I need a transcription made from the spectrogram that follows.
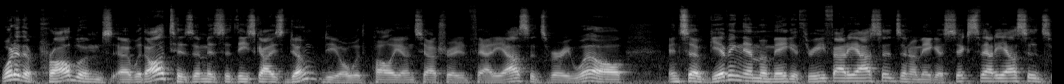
one of the problems uh, with autism is that these guys don't deal with polyunsaturated fatty acids very well. And so, giving them omega 3 fatty acids and omega 6 fatty acids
